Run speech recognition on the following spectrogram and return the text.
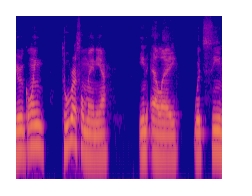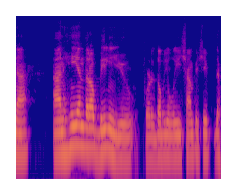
you're going to WrestleMania in LA with Cena, and he ended up beating you for the WWE Championship, the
